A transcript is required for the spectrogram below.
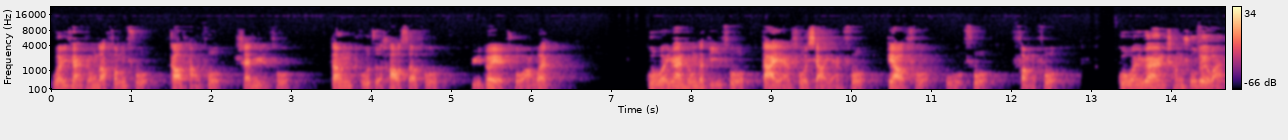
文选中的《风赋》《高唐赋》《神女赋》《登徒子好色赋》与对楚王问，古文苑中的嫡赋、大言赋、小言赋、调赋、舞赋、讽赋，古文苑成书最晚，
